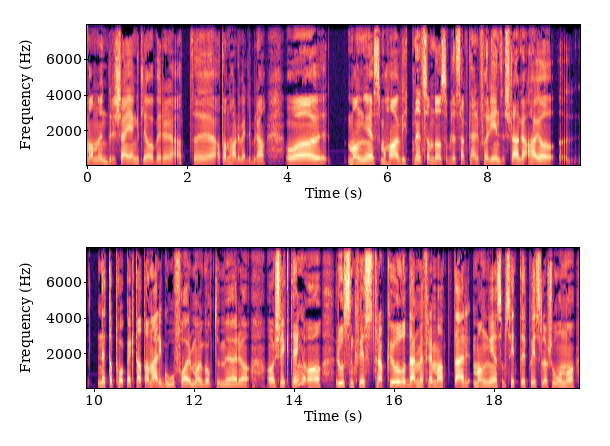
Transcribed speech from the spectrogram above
man undrer seg egentlig over at, eh, at, han har det veldig bra. Og mange som har vitnet, som det også ble sagt her i forrige innslag, har jo nettopp påpekte at han er i god form og i godt humør og, og slike ting. Og Rosenquist trakk jo dermed frem at det er mange som sitter på isolasjon og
